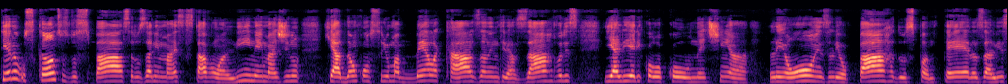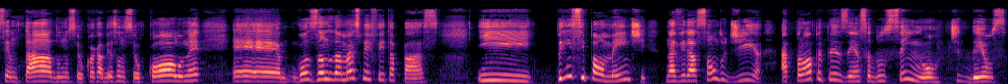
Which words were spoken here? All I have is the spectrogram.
ter os cantos dos pássaros, os animais que estavam ali, né? Imagino que Adão construiu uma bela casa entre as árvores e ali ele colocou, né, tinha leões, leopardos, panteras ali sentado no seu com a cabeça no seu colo, né? É, gozando da mais perfeita paz. E principalmente na viração do dia, a própria presença do Senhor, de Deus,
